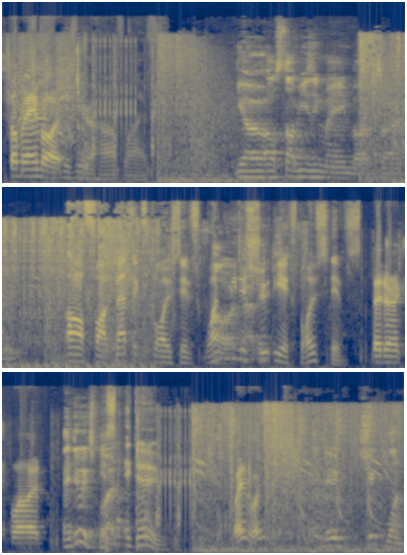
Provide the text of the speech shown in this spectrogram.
Stop aimbot. Because you're a Half-Life. Yo, I'll stop using my aimbot. Sorry, dude. Oh fuck, that's explosives. Why Oh, don't you just okay. shoot the explosives? They don't explode. They do Yes, explode. they do. Wait, what? They do. Shoot one.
